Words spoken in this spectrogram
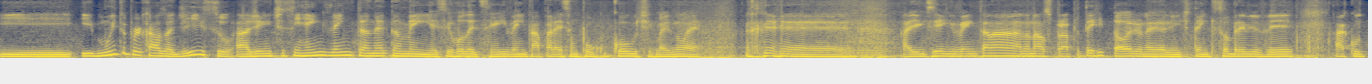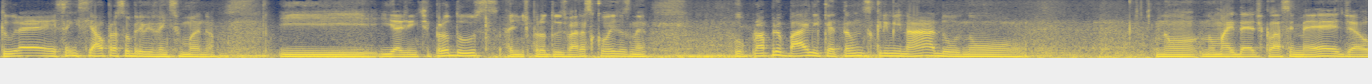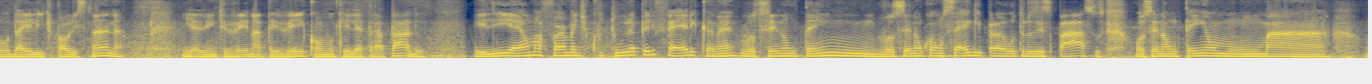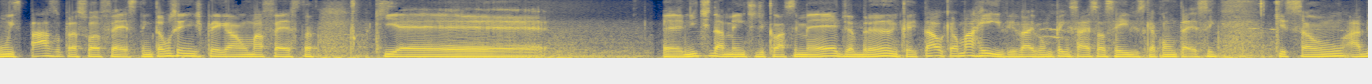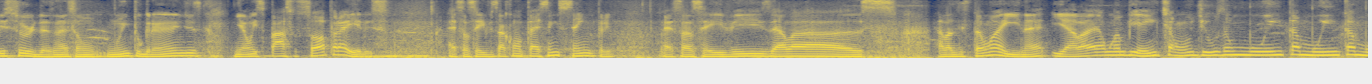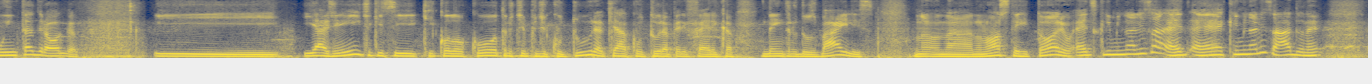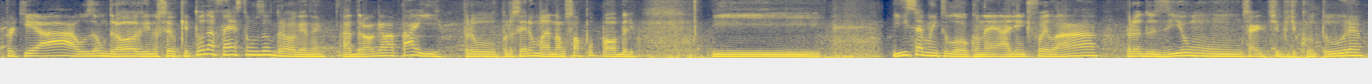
E, e muito por causa disso, a gente se reinventa, né, também. Esse rolê de se reinventar parece um pouco coaching, mas não é. a gente se reinventa na, no nosso próprio território, né? A gente tem que sobreviver. A cultura é essencial para a sobrevivência humana. E, e a gente produz, a gente produz várias coisas, né? O próprio baile que é tão discriminado no no, numa ideia de classe média ou da elite paulistana, e a gente vê na TV como que ele é tratado, ele é uma forma de cultura periférica, né? Você não tem, você não consegue ir para outros espaços, você não tem um, uma, um espaço para sua festa. Então, se a gente pegar uma festa que é é, nitidamente de classe média, branca e tal, que é uma rave, vai, vamos pensar essas raves que acontecem, que são absurdas, né? São muito grandes e é um espaço só para eles. Essas raves acontecem sempre. Essas raves, elas elas estão aí, né? E ela é um ambiente onde usam muita, muita, muita droga. E, e a gente que se que colocou outro tipo de cultura, que é a cultura periférica dentro dos bailes, no, na, no nosso território, é descriminalizado, é, é, criminalizado, né? Porque, ah, usam droga e não sei o que. Toda festa usam droga, né? A droga, ela tá aí pro, pro ser humano, não só pro pobre. E isso é muito louco, né? A gente foi lá, produziu um, certo tipo de cultura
